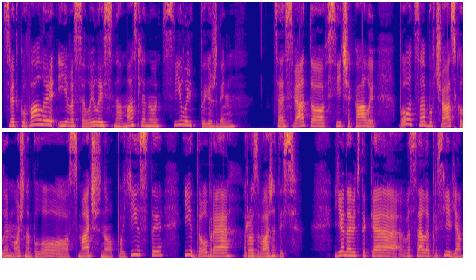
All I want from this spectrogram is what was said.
святкували і веселились на масляну цілий тиждень. Це свято всі чекали, бо це був час, коли можна було смачно поїсти і добре розважитись. Є навіть таке веселе прислів'я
